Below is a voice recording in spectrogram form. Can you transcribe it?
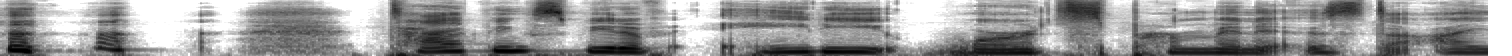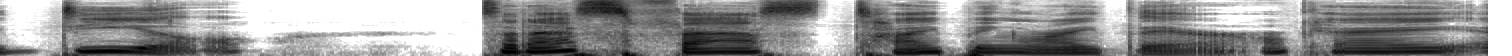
typing speed of 80 words per minute is the ideal. So that's fast typing right there. Okay.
